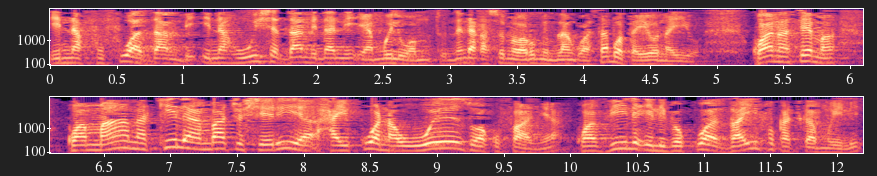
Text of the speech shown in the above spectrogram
inafufua dhambi inahuisha dhambi ndani ya mwili wa mtu. Nenda kasome warumi mlango wa saba utaiona hiyo. Kwa hiyo anasema kwa maana kile ambacho sheria haikuwa na uwezo wa kufanya kwa vile ilivyokuwa dhaifu katika mwili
